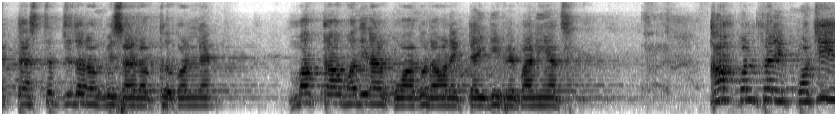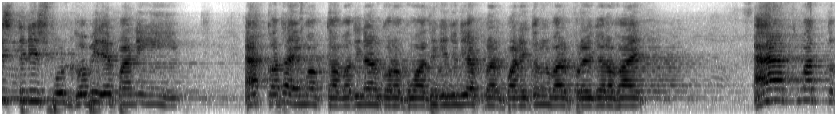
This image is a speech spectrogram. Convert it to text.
একটা আশ্চর্যজনক বিষয় লক্ষ্য করলেন। মক্কা মদিনার কুয়াগুলো অনেকটাই ডিপে পানি আছে। কম্পালসারি পঁচিশ তিরিশ ফুট গভীরে পানি। এক কথায় মক্কা মদিনার কোন কুয়া থেকে যদি আপনার পানি তুলবার প্রয়োজন হয়, একমাত্র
